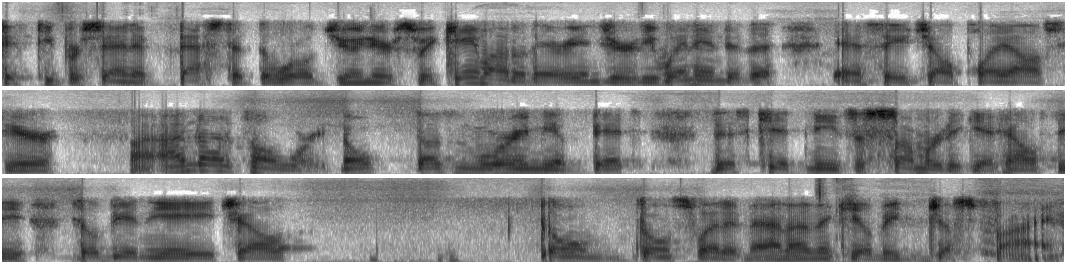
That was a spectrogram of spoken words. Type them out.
50% at best at the World Juniors. So he came out of there injured. He went into the SHL playoffs here. I'm not at all worried. No, doesn't worry me a bit. This kid needs a summer to get healthy. He'll be in the AHL don't don't sweat it, man. I think he'll be just fine.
